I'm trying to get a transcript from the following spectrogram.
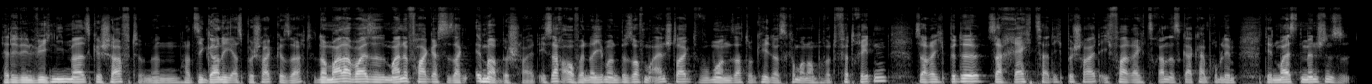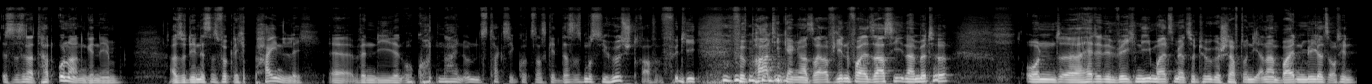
hätte den Weg niemals geschafft. Und dann hat sie gar nicht erst Bescheid gesagt. Normalerweise, meine Fahrgäste sagen immer Bescheid. Ich sage auch, wenn da jemand besoffen einsteigt, wo man sagt, okay, das kann man noch vertreten, sage ich bitte, sag rechtzeitig Bescheid. Ich fahre rechts ran, ist gar kein Problem. Den meisten Menschen ist es in der Tat unangenehm. Also denen ist es wirklich peinlich, äh, wenn die dann, oh Gott, nein, und ins Taxi kurz, das geht. Das ist, muss die Höchststrafe für die für Partygänger sein. Auf jeden Fall saß sie in der Mitte und äh, hätte den Weg niemals mehr zur Tür geschafft und die anderen beiden Mädels auch den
